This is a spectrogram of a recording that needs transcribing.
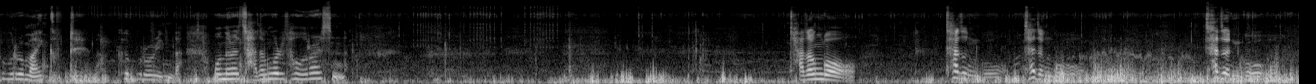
마크브로 마인크래프트 마크브로입니다. 오늘은 자전거를 타고 가겠습니다. 자전거, 자전거, 자전거, 자전거.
